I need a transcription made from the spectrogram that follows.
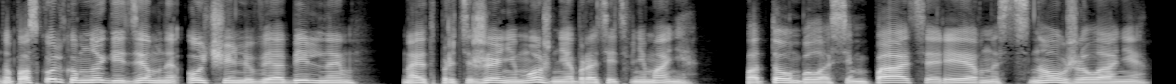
Но поскольку многие демоны очень любвеобильны, на это притяжение можно не обратить внимания. Потом была симпатия, ревность, снова желание.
